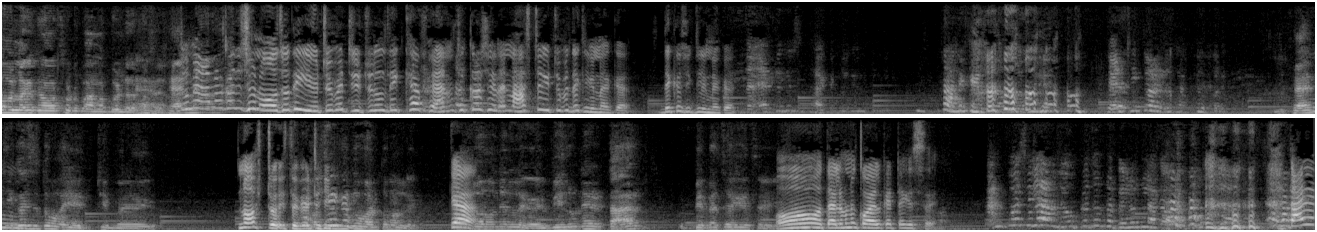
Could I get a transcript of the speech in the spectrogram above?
বোন লাগে তুমি আমার ছোট আমার বোনটার পাশে। তুমি আমার কাছে শোনো যদি ইউটিউবে টিউটোরিয়াল দেখে ফ্যান ঠিক করে সেটা নাচটা ইউটিউবে দেখলি না কে? দেখে শিখলি না কে? না এত কিছু থাকে না ফ্যান ঠিক করে থাকতে পারে। ফ্যান ঠিক হয়েছে তোমার এই ঠিক নষ্ট হয়েছে কে ঠিক? তোমার তোমার লেগে। কে? জননের লেগে ওই বেলুনের তার পেঁপেচে গেছে। ও তাহলে মানে কয়েল কেটে গেছে। আমি কইছিলাম যে উপরে তোমরা বেলুন লাগাও। তাইলে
